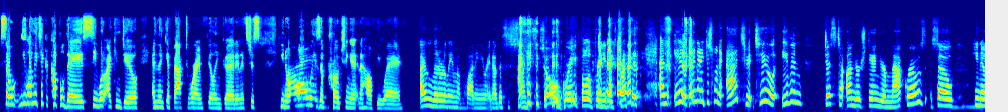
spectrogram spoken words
So let me take a couple days, see what I can do, and then get back to where I'm feeling good. And it's just, you know, always approaching it in a healthy way. I literally am applauding you right now. This is I'm so grateful for you to express this. And, and and I just want to add to it too, even just to understand your macros. So, you know,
